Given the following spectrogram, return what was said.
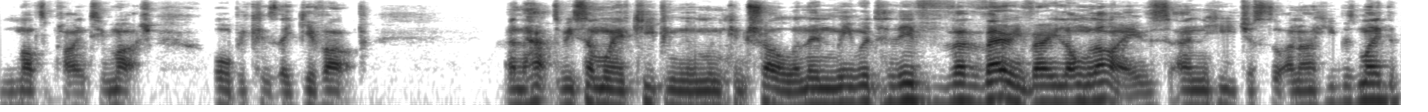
multiplying too much, or because they give up. And there had to be some way of keeping them in control, and then we would live very, very long lives. And he just thought, and I, he was my the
